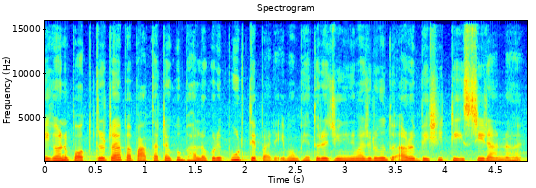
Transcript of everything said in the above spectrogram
এই কারণে পত্রটা বা পাতাটা খুব ভালো করে পুড়তে পারে এবং ভেতরে চিংড়ি মাছগুলো কিন্তু আরও বেশি টেস্টি রান্না হয়।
